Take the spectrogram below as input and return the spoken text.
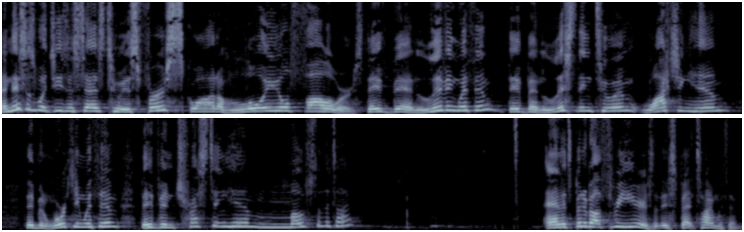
And this is what Jesus says to his first squad of loyal followers. They've been living with him, they've been listening to him, watching him, they've been working with him, they've been trusting him most of the time. And it's been about three years that they've spent time with him.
